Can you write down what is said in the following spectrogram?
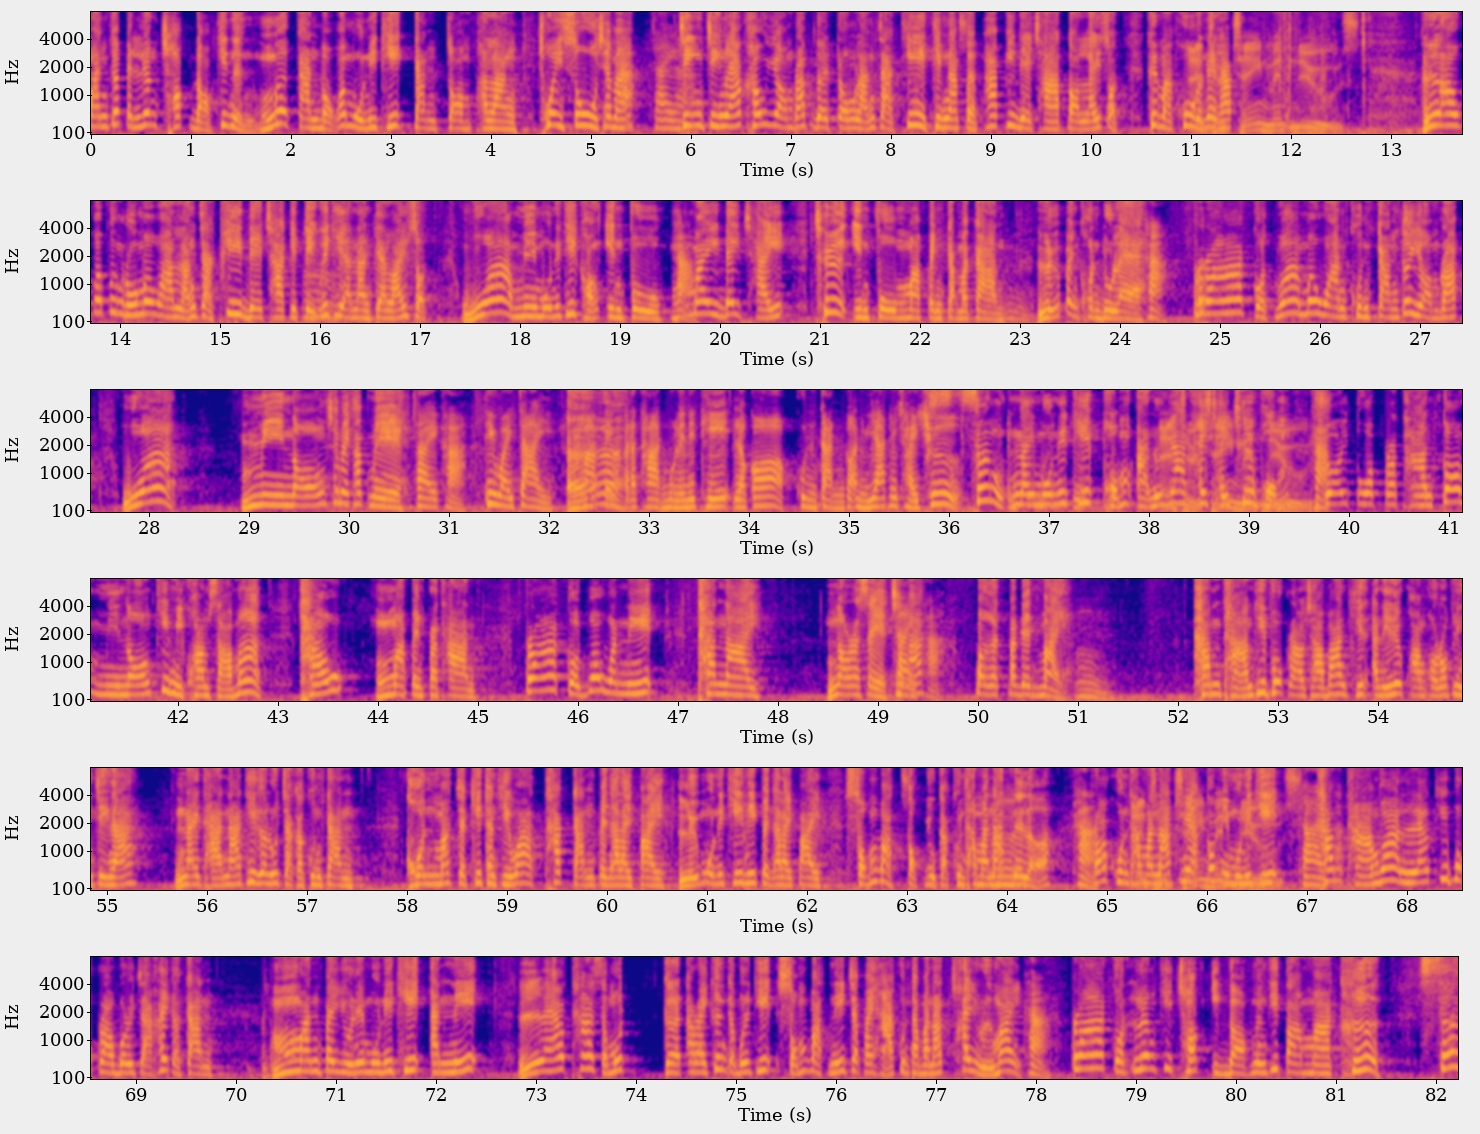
มันก็เป็นเรื่องช็อกดอกที่หนึ่งเมื่อกันบอกว่ามูลนิธิกันจอมพลังช่วยสู้ใช่ไหมค่ะใช่ค่ะจริง ๆ แล้วเขายอมรับโดยตรงหลังจากที่ทีมงานเปิดภาพพี่เดชาตอนไลฟ์สดขึ้นมาคู่กันด้วยครับ Entertainment news. เราก็เพิ่งรู้เมื่อวานหลังจากพี่เดชากิติวิทยานันท์แกไลฟ์สด ว่ามีมูลนิธิของอินฟูค่ะไม่ได้ใช้ชื่ออินฟูมาเป็นกรรมการ หรือเป็นคนดูแล ค่ะป รากฏว่าเมื่อวานคุณกันก็ยอมรับว่ามีน้องใช่ไหมครับเมย์ ใช่ค่ะ ที่ไว้ใจอ่าม มาเป็นประธานมูลนิธิ แล้วก็คุณกันก็อนุญาตให้ใช้ชื่อ ซึ่งในมูลนิธิผมอนุญาตให้ใช้ชื่อผม Entertainment ค่ะ โดยตัวประธานก็มีน้องที่มีความสามารถ เขามาเป็นประธาน ปรากฏว่าวันนี้ทนายนรเศรษฐ์ใช่ไหมใช่ค่ะ เปิดประเด็นใหม่ คำถามที่พวกเราชาวบ้านคิดอันนี้ด้วยความเคารพจริง ๆ นะ ในฐานะที่ก็รู้จักกับคุณกัน คนมักจะคิดทันทีว่าถ้ากันเป็นอะไรไป หรือมูลนิธินี้เป็นอะไรไป สมบัติตกอยู่กับคุณธรรมนัทเลยเหรอ ค่ะเพราะคุณธรรมนัทเนี่ยก็มีมูลนิธิใช่ค่ะ คำถามว่าแล้วที่พวกเราบริจาคให้กับกัน มันไปอยู่ในมูลนิธิอันนี้ แล้วถ้าสมมติเกิดอะไรขึ้นกับมูลนิธิ สมบัตินี้จะไปหาคุณธรรมนัทใช่หรือไม่ ค่ะ ปรากฏเรื่องที่ช็อกอีกดอกหนึ่งที่ตามมาคือ ซึ่ง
